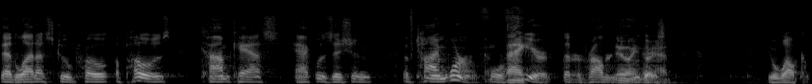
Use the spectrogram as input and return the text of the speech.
that led us to oppose Comcast's acquisition of Time Warner for Thank fear that the problem would that. You're welcome.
